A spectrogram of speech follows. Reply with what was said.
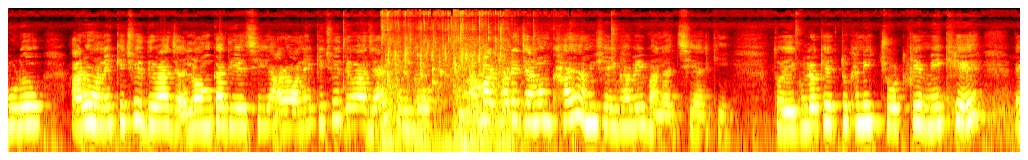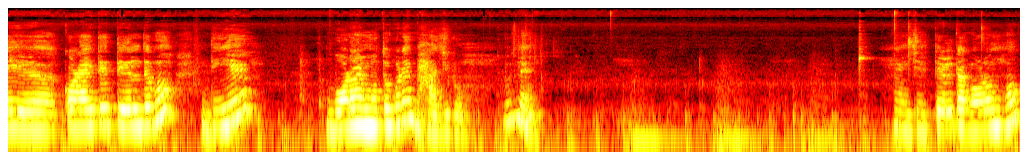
গুঁড়ো, আরও অনেক কিছুই দেওয়া যায়। লঙ্কা দিয়েছি, আরও অনেক কিছুই দেওয়া যায়, কিন্তু আমার ঘরে যেমন খায়, আমি সেইভাবেই বানাচ্ছি আর কি। তো এগুলোকে একটুখানি চটকে মেখে এই কড়াইতে তেল দেব, দিয়ে বড়ার মতো করে ভাজবো, বুঝলেন? এই যে তেলটা গরম হোক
